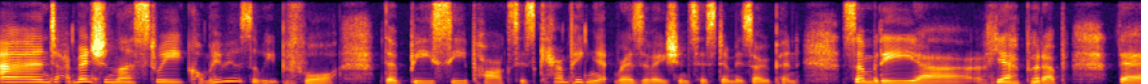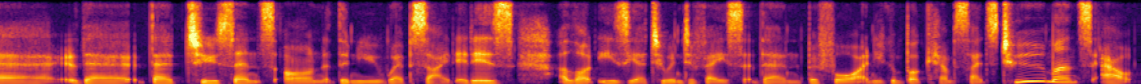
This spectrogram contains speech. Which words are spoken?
And I mentioned last week, or maybe it was the week before, that BC Parks' is camping at reservations system is open. Somebody, uh, yeah, put up their their their two cents on the new website. It is a lot easier to interface than before, and you can book campsites two months out.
